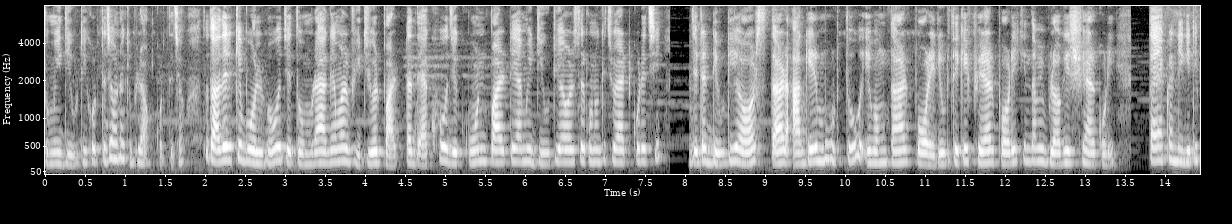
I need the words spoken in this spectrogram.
তুমি ডিউটি করতে যাও নাকি ব্লগ করতে চাও তো তাদেরকে বলব যে, তোমরা আগে আমার ভিডিওর পার্টটা দেখো যে, কোন পার্টে আমি ডিউটি আওয়ার্সের কোনো কিছু অ্যাড করেছি? যেটা ডিউটি আওয়ার্স তার আগের মুহূর্ত এবং তার পরে ডিউটি থেকে ফেরার পরে কিন্তু আমি ব্লগে শেয়ার করি। তাই একটা নেগেটিভ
